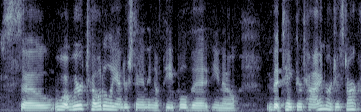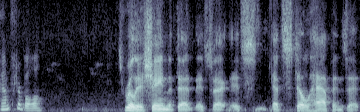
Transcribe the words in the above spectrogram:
So well, we're totally understanding of people that, you know, that take their time or just aren't comfortable. It's really a shame that that it's that it's that still happens. That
